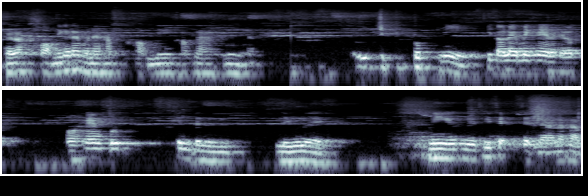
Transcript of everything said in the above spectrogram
เห็นว่าขอบนี้ก็ได้หมดนะครับ ขอบนี้ขอบหน้านี่ครับจิบปุ๊บนี่ที่ตอนแรกไม่แห้งนะครับ พอแห้งปุ๊บขึ้นเป็นนิ้วเลย นี่ก็คือที่เสร็จเสร็จแล้วนะครับ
